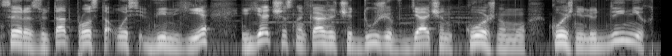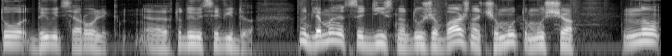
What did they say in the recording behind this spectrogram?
це результат просто ось він є. І я, чесно кажучи, дуже вдячен кожному, кожній людині, хто дивиться ролик, е, хто дивиться відео. Ну, Для мене це дійсно дуже важно. Чому? Тому що, ну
